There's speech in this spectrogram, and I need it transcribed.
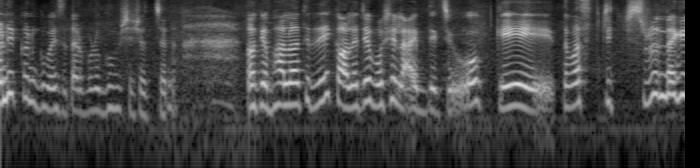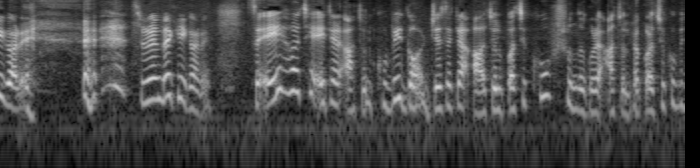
অনেকক্ষণ ঘুমাইছে, তারপরে ঘুম শেষ হচ্ছে না। ওকে ভালো আছে দিদি কলেজে বসে লাইভ দেখছি। ওকে তোমার স্টুডেন্টরা কী করে? স্টুডেন্টরা কী করে? সো এই হচ্ছে এটার আঁচল। খুবই গর্জিয়াস একটা আঁচল পাচ্ছে। খুব সুন্দর করে আঁচলটা করা আছে। খুবই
